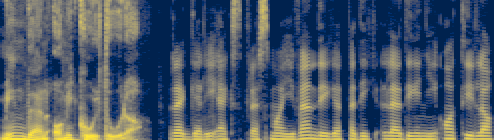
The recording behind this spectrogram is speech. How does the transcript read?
Minden, ami kultúra. Reggeli Express mai vendége pedig Ledényi Attila,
